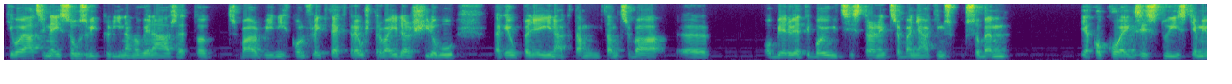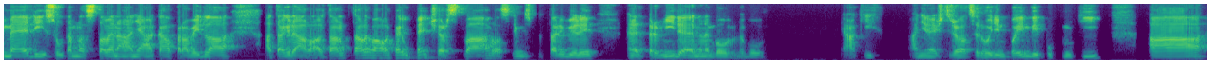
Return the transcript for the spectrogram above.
Ti vojáci nejsou zvyklí na novináře. To třeba v jiných konfliktech, které už trvají delší dobu, tak je úplně jinak. Tam, tam třeba eh, obě dvě ty bojující strany třeba nějakým způsobem jako koexistují s těmi médií, jsou tam nastavená nějaká pravidla a tak dále. Ale tahle válka je úplně čerstvá, vlastně my jsme tady byli hned první den nebo, nebo nějakých ani ne 24 hodin po jejím vypuknutí. A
